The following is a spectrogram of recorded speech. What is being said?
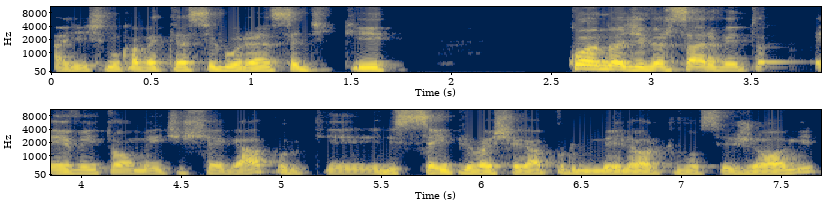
a gente nunca vai ter a segurança de que quando o adversário eventualmente chegar, porque ele sempre vai chegar por melhor que você jogue,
